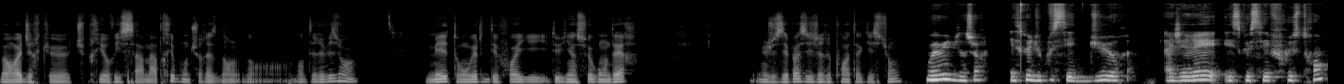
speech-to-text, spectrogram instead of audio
bah, on va dire que tu priorises ça. Mais après, bon, tu restes dans, dans, tes révisions. Hein. Mais ton weird, des fois, il devient secondaire. Mais je sais pas si j'ai répondu à ta question. Oui, oui, bien sûr. Est-ce que du coup, c'est dur à gérer? Est-ce que c'est frustrant?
